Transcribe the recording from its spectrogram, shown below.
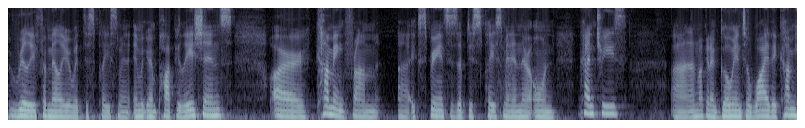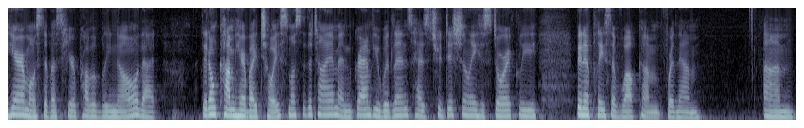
really familiar with displacement. Immigrant populations are coming from uh, experiences of displacement in their own countries. Uh, I'm not going to go into why they come here. Most of us here probably know that they don't come here by choice most of the time. And Grandview Woodlands has traditionally, historically, been a place of welcome for them. Um,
